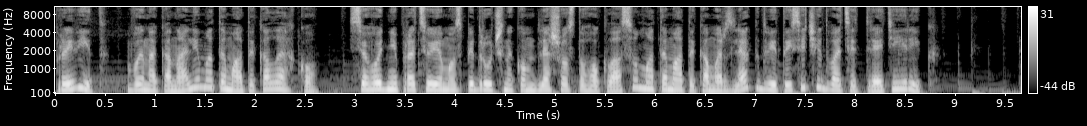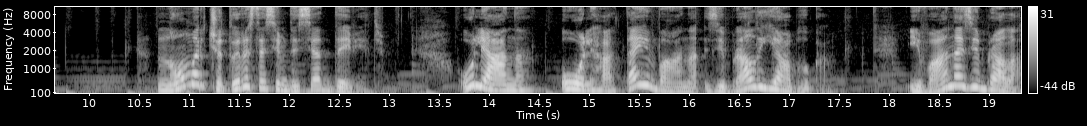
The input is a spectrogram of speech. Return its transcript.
Привіт! Ви на каналі Математика Легко. Сьогодні працюємо з підручником для 6 класу Математика Мерзляк 2023 рік. Номер 479. Уляна, Ольга та Івана зібрали яблука. Івана зібрала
